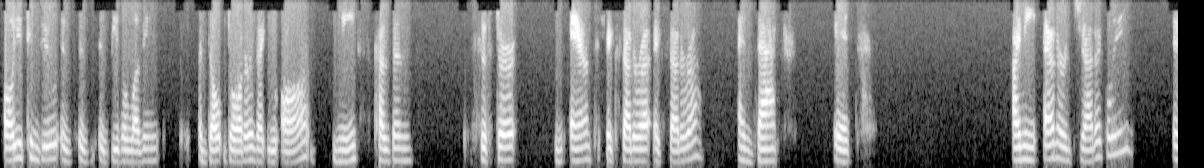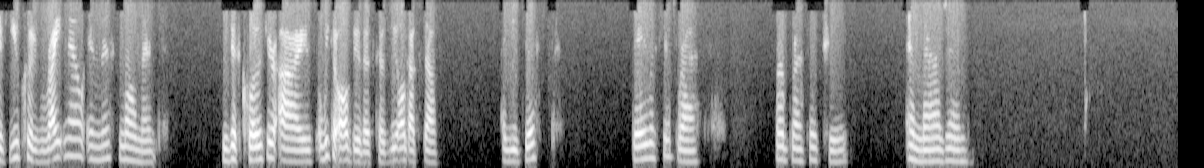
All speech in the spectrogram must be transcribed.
all you can do is, is, is be the loving adult daughter that you are, niece, cousin, sister, aunt, etc., etc. And that's it. I mean, energetically, if you could right now in this moment, you just close your eyes, we could all do this because we all got stuff, and you just stay with your breath for a breath or two, imagine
